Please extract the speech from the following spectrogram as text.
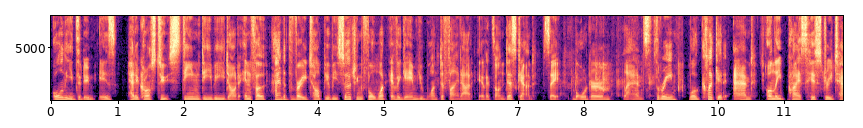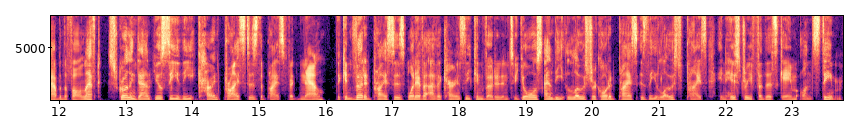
all you need to do is head across to steamdb.info and at the very top you'll be searching for whatever game you want to find out if it's on discount. Say Borderlands 3, we'll click it and on the price history tab at the far left, scrolling down you'll see the current price is the price for now, the converted price is whatever other currency converted into yours, and the lowest recorded price is the lowest price in history for this game on Steam.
